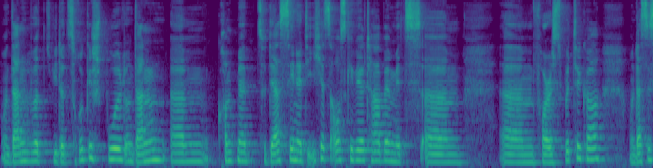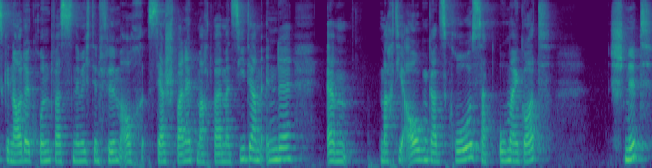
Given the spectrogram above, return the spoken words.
Und dann wird wieder zurückgespult und dann ähm, kommt mir zu der Szene, die ich jetzt ausgewählt habe mit ähm, ähm, Forrest Whitaker. Und das ist genau der Grund, was nämlich den Film auch sehr spannend macht, weil man sieht ja am Ende, ähm, macht die Augen ganz groß, sagt, oh mein Gott, Schnitt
